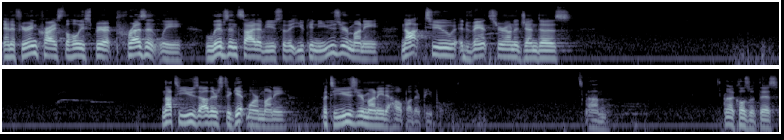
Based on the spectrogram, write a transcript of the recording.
And if you're in Christ, the Holy Spirit presently lives inside of you so that you can use your money not to advance your own agendas, not to use others to get more money, but to use your money to help other people. Um, I'm going to close with this.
